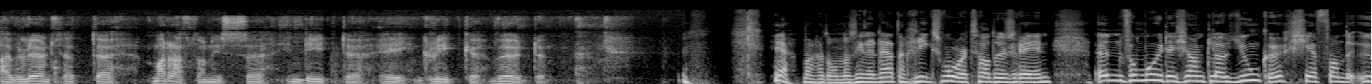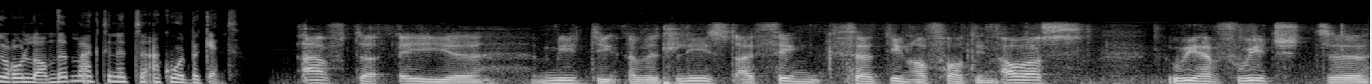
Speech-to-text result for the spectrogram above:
I've learned that uh, marathon is uh, indeed a Greek word. Ja, marathon is inderdaad een Grieks woord, had dus Reen. Een vermoeide Jean-Claude Juncker, chef van de Eurolanden, maakte het akkoord bekend. After a meeting of at least, I think, 13 or 14 hours. We have reached uh,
